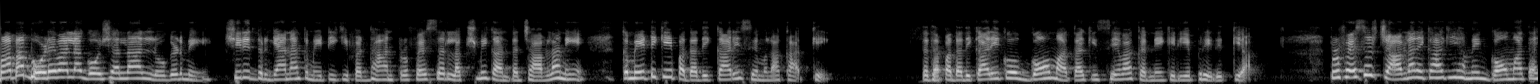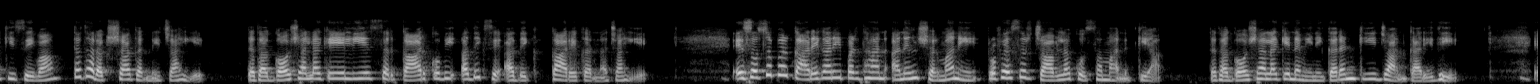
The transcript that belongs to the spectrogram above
बाबा भोड़ेवाला गौशाला लोगड़ में श्री दुर्गाना कमेटी की प्रधान प्रोफेसर लक्ष्मीकांत चावला ने कमेटी के पदाधिकारी से मुलाकात की तथा पदाधिकारी को गौ माता की सेवा करने के लिए प्रेरित किया प्रोफेसर चावला ने कहा कि हमें गौ माता की सेवा तथा रक्षा करनी चाहिए तथा गौशाला के लिए सरकार को भी अधिक से अधिक कार्य करना चाहिए इस अवसर पर कार्यकारी प्रधान अनिल शर्मा ने प्रोफेसर चावला को सम्मानित किया तथा गौशाला के नवीनीकरण की जानकारी दी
